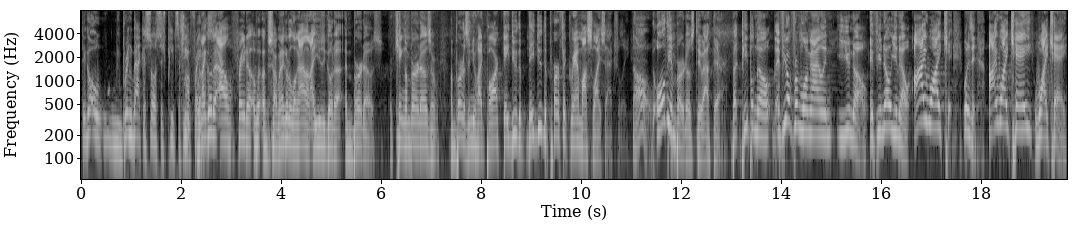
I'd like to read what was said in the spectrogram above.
they go, "Oh, we bring back a sausage pizza from See, Alfredo's." when I go to Alfredo, oh, I'm sorry, when I go to Long Island, I usually go to Umberto's or King Umberto's or Umberto's in New Hyde Park. They do the they do the perfect grandma slice actually. Oh. all the Umberto's do out there. But people know if you're from Long Island, you know. If you know, you know. I Y K. What is it? I Y K Y K.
